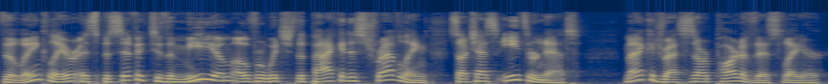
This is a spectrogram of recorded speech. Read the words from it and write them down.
The link layer is specific to the medium over which the packet is traveling, such as Ethernet. MAC addresses are part of this layer.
